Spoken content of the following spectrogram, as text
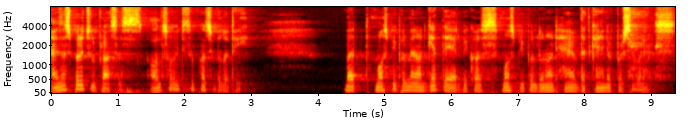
As a spiritual process, also it is a possibility. But most people may not get there because most people do not have that kind of perseverance,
